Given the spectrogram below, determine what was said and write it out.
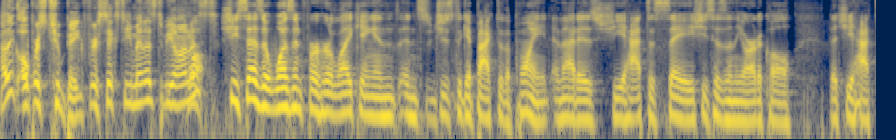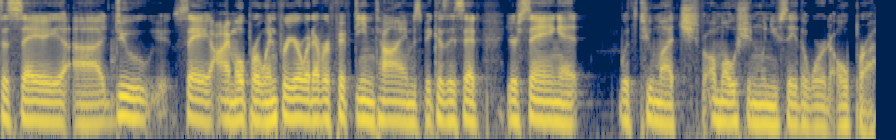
I think Oprah's too big for 60 Minutes, to be Well, honest. she says it wasn't for her liking, and and just to get back to the point, and that is she had to say. She says in the article that she had to say, uh, do say I'm Oprah Winfrey or whatever 15 times because they said you're saying it with too much emotion when you say the word Oprah.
